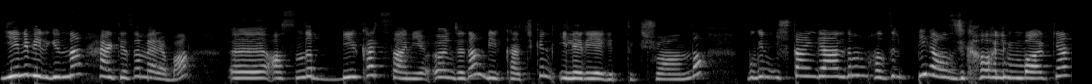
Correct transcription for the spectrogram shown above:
Yeni bir günden herkese merhaba. Ee, aslında birkaç saniye önceden birkaç gün ileriye gittik şu anda. Bugün işten geldim. Hazır birazcık halim varken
